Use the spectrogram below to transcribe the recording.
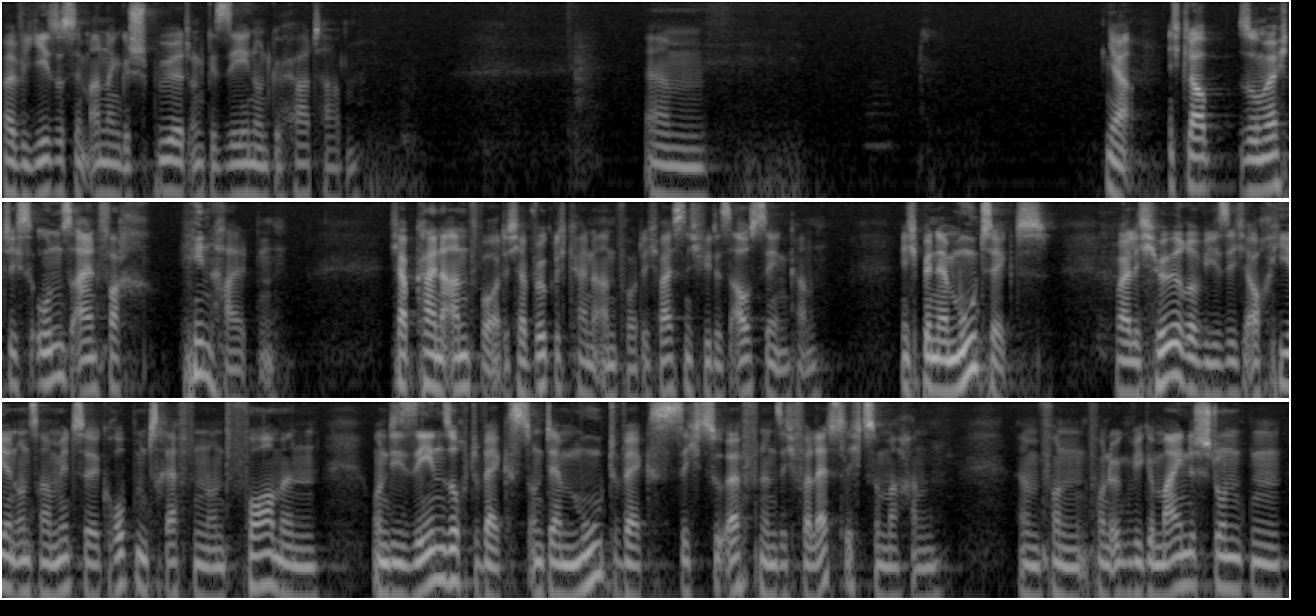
weil wir Jesus im anderen gespürt und gesehen und gehört haben. Ähm, ja, ich glaube, so möchte ich es uns einfach hinhalten. Ich habe keine Antwort, ich habe wirklich keine Antwort. Ich weiß nicht, wie das aussehen kann. Ich bin ermutigt, weil ich höre, wie sich auch hier in unserer Mitte Gruppen treffen und formen und die Sehnsucht wächst und der Mut wächst, sich zu öffnen, sich verletzlich zu machen. Ähm, von, von irgendwie Gemeindestunden,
